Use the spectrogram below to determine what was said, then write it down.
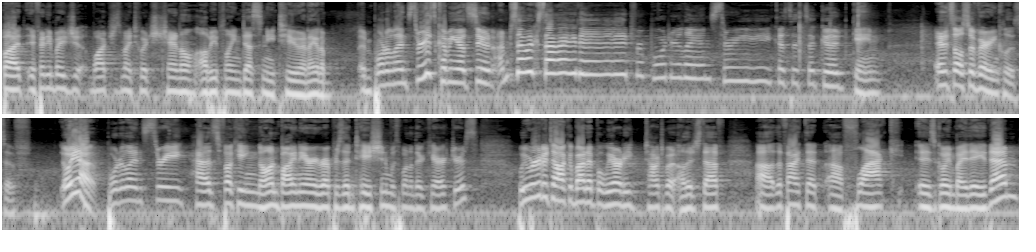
But if anybody j- watches my Twitch channel, I'll be playing Destiny 2, and I got a and Borderlands 3 is coming out soon. I'm so excited for Borderlands 3 because it's a good game, and it's also very inclusive. Oh yeah, Borderlands 3 has fucking non-binary representation with one of their characters. We were going to talk about it, but we already talked about other stuff. Uh, the fact that uh, FL4K is going by they them,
